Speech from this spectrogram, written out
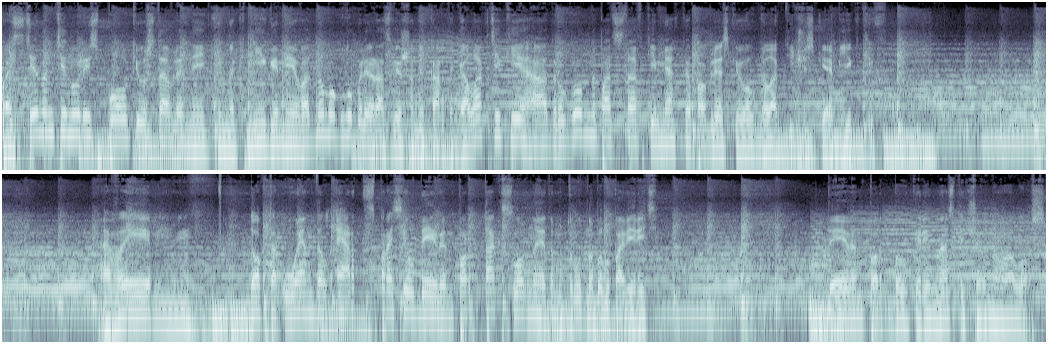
По стенам тянулись полки, уставленные кинокнигами. В одном углу были развешаны карты галактики, а другом на подставке мягко поблескивал галактический объектив. «А «Вы доктор Уэндел Эрт?» – спросил Дэйвенпорт так, словно этому трудно было поверить. Дэйвенпорт был коренастый черноволос.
